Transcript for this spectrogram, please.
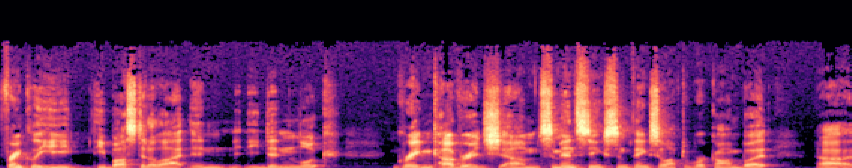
frankly, he he busted a lot, and he didn't look great in coverage. Um, some instincts, some things he'll have to work on, but uh,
